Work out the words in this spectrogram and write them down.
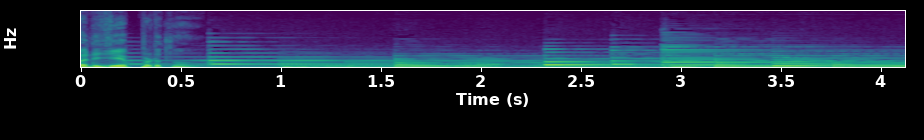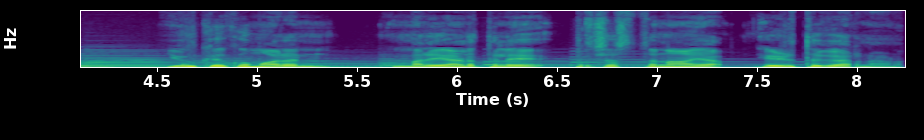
പരിചയപ്പെടുത്തുന്നത് യു കെ കുമാരൻ മലയാളത്തിലെ പ്രശസ്തനായ എഴുത്തുകാരനാണ്.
